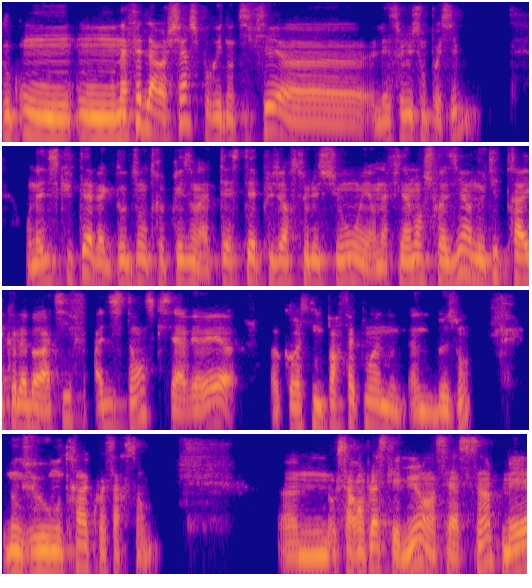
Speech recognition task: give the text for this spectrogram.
Donc on, a fait de la recherche pour identifier les solutions possibles. On a discuté avec d'autres entreprises, on a testé plusieurs solutions et on a finalement choisi un outil de travail collaboratif à distance qui s'est avéré correspondre parfaitement à nos, besoins. donc je vais vous montrer à quoi ça ressemble. donc ça remplace les murs, hein, c'est assez simple, mais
